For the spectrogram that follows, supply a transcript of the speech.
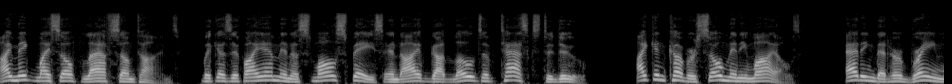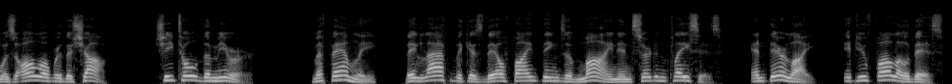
I make myself laugh sometimes, because if I am in a small space and I've got loads of tasks to do, I can cover so many miles. Adding that her brain was all over the shop. She told the mirror. My family, they laugh because they'll find things of mine in certain places, and they're like, if you follow this,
